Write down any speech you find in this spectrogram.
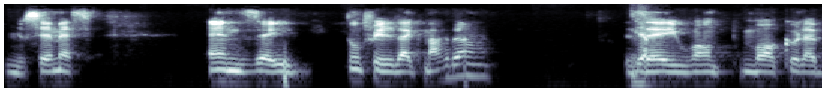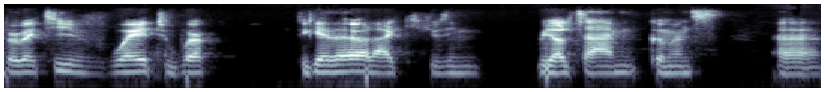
your CMS. And they don't really like Markdown. Yep. They want more collaborative way to work together, like using real-time comments, uh,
